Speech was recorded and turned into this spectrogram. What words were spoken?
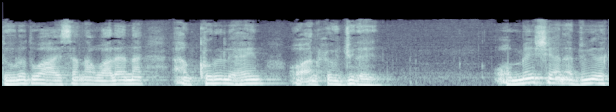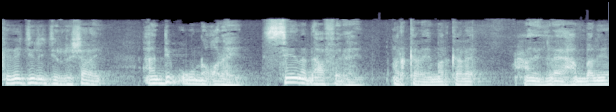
dowlad waa haysanaa waa leenahay. Aan kori lahayn oo aan xooji lahayn. Oo meeshii aan adduunyada kaga jiri jirna shalay aan dib ugu noqo lahayn siina dhaafi lahayn mar kale mar kale waxaan idin leeyahay hambalyo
